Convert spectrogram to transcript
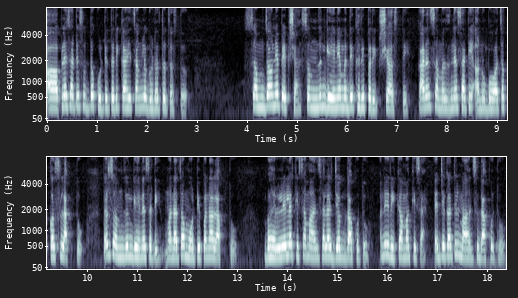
आपल्यासाठी सुद्धा कुठेतरी काही चांगलं घडतच असतं. समजावण्यापेक्षा समजून घेण्यामध्ये खरी परीक्षा असते. कारण समजण्यासाठी अनुभवाचा कस लागतो? तर समजून घेण्यासाठी मनाचा मोठेपणा लागतो. भरलेला किस्सा माणसाला जग दाखवतो आणि रिकामा किस्सा या जगातील माणसं दाखवतो.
